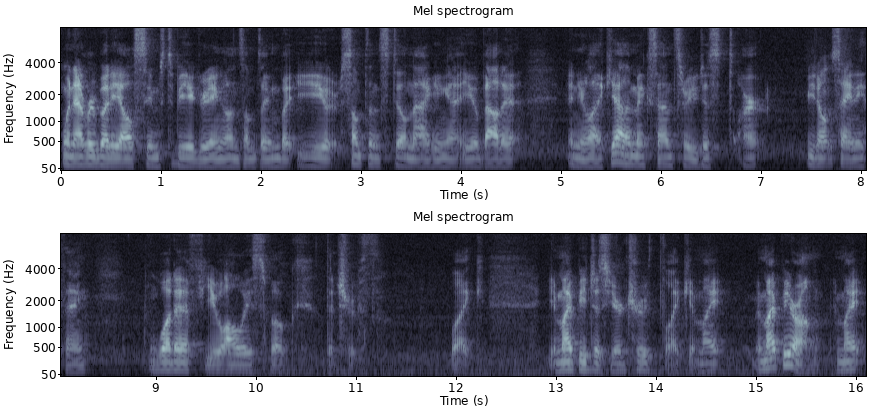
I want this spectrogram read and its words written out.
when everybody else seems to be agreeing on something, but you something's still nagging at you about it, and you're like, yeah, that makes sense, or you just aren't, you don't say anything. What if you always spoke the truth? Like, it might be just your truth. Like, it might, it might be wrong. It might,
